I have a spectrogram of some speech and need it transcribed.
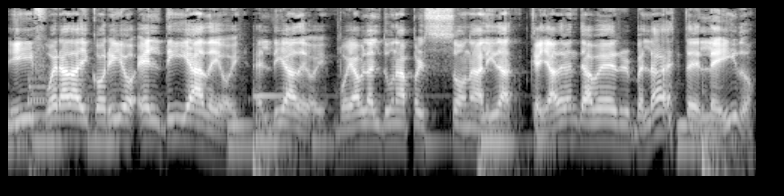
Y fuera de ahí, Corillo, el día de hoy, el día de hoy, voy a hablar de una personalidad que ya deben de haber, ¿verdad? Este, leído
